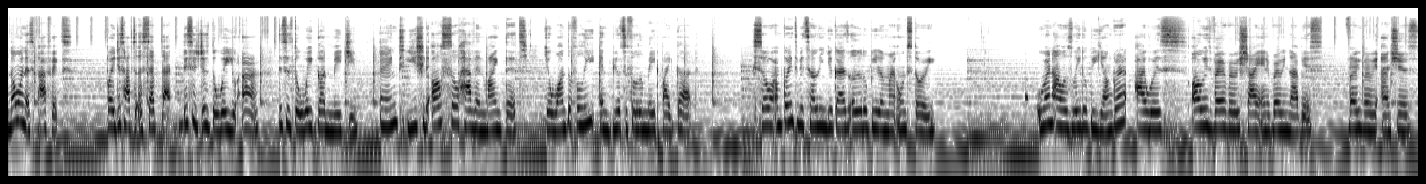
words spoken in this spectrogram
No one is perfect, but you just have to accept that this is just the way you are. This is the way God made you. And you should also have in mind that you're wonderfully and beautifully made by God. So, I'm going to be telling you guys a little bit of my own story. When I was a little bit younger, I was always very, very shy and very nervous very very anxious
